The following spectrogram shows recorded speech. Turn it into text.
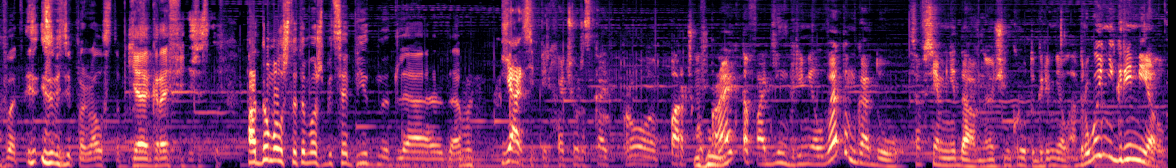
Вот, извини, пожалуйста. Географически. Подумал, что это может быть обидно для... Да. Я теперь хочу рассказать про парочку mm-hmm. проектов. Один гремел в этом году, совсем недавно, очень круто гремел, а другой не гремел.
